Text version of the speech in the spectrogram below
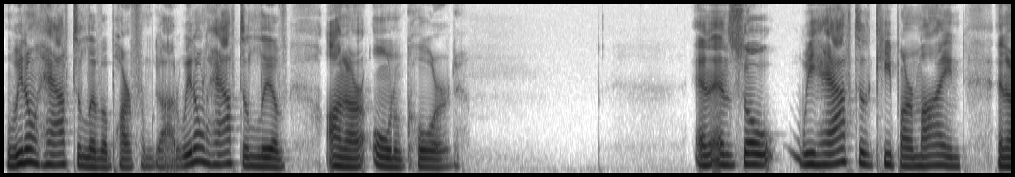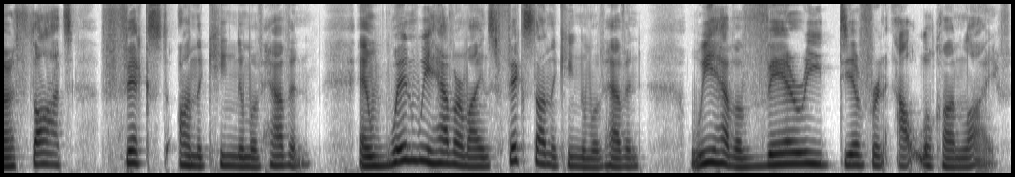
We don't have to live apart from God, we don't have to live on our own accord. And, and so we have to keep our mind and our thoughts fixed on the kingdom of heaven. And when we have our minds fixed on the kingdom of heaven, we have a very different outlook on life.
